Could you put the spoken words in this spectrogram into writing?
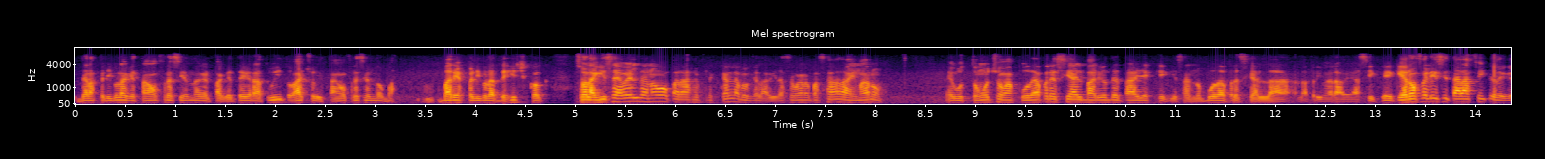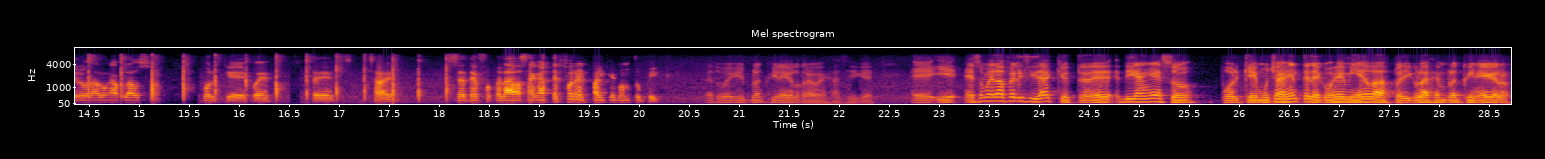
de las películas que están ofreciendo en el paquete gratuito. Actually, están ofreciendo va- varias películas de Hitchcock. So, la quise ver de nuevo para refrescarla porque la vi la semana pasada. Y, mano, me gustó mucho más. Pude apreciar varios detalles que quizás no pude apreciar la, la primera vez. Así que quiero felicitar a Fico le quiero dar un aplauso porque, pues, te- ¿sabes? Se te, la sacaste fuera del parque con tu pick. Me tuve que ir blanco y negro otra vez, así que. eh, y eso me da felicidad que ustedes digan eso, porque mucha gente le coge miedo a las películas en blanco y negro.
